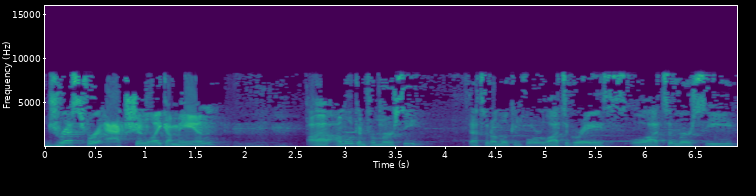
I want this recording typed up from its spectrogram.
Dress for action like a man. Uh, I'm looking for mercy. That's what I'm looking for. Lots of grace, lots of mercy.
